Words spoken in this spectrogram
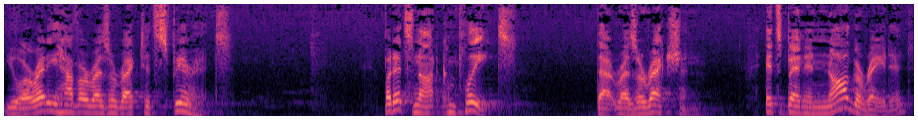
You already have a resurrected spirit. But it's not complete, that resurrection. It's been inaugurated,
